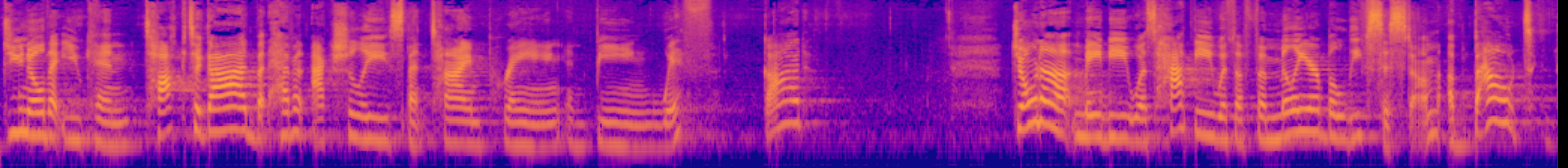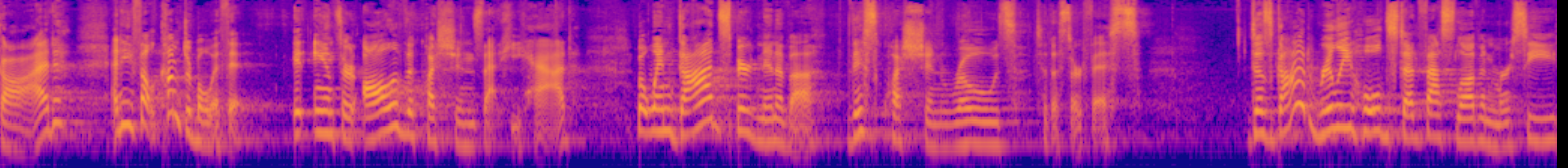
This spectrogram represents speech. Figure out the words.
Do you know that you can talk to God but haven't actually spent time praying and being with God? Jonah maybe was happy with a familiar belief system about God, and he felt comfortable with it. It answered all of the questions that he had. But when God spared Nineveh, this question rose to the surface does God really hold steadfast love and mercy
